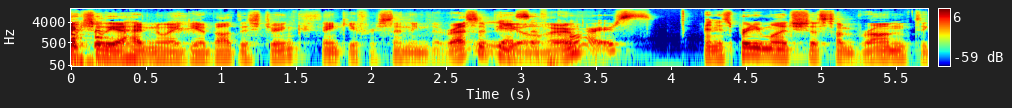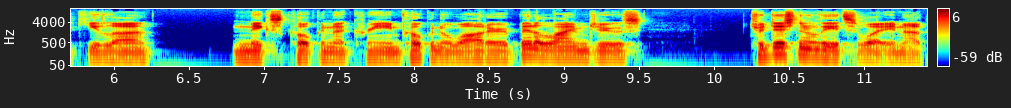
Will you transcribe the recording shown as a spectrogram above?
actually, I had no idea about this drink. Thank you for sending the recipe yes, over. of course. And it's pretty much just some rum, tequila, mixed coconut cream, coconut water, a bit of lime juice. Traditionally, it's what in a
